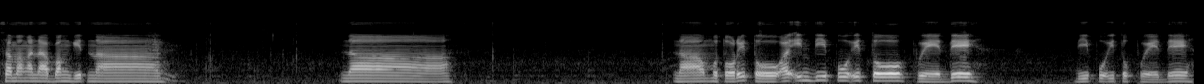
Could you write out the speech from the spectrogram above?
sa mga nabanggit na na na motor ito ay hindi po ito pwede. Hindi po ito pwede.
